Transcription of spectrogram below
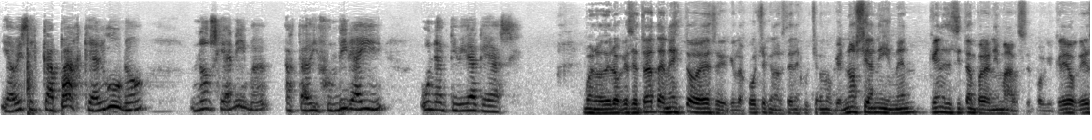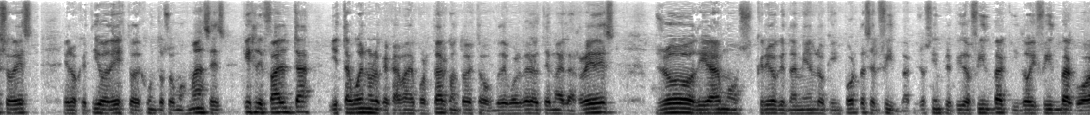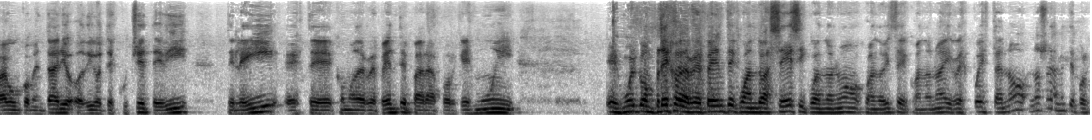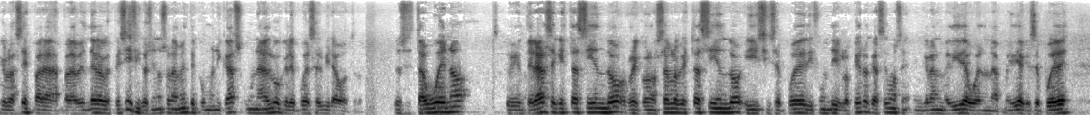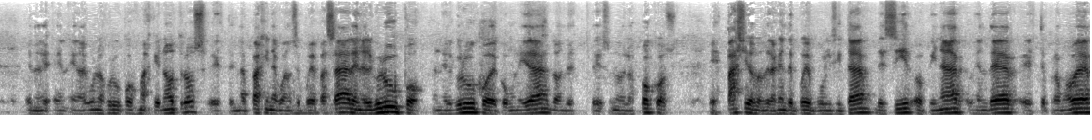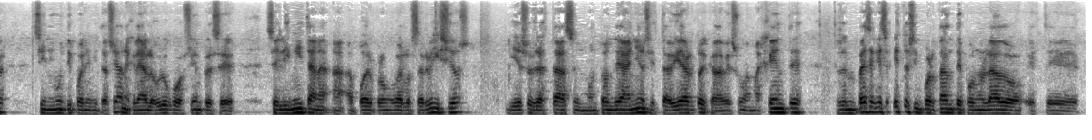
Y a veces capaz que alguno no se anima hasta difundir ahí una actividad que hace. Bueno, de lo que se trata en esto es que los coaches que nos estén escuchando que no se animen, ¿qué necesitan para animarse? Porque creo que eso es el objetivo de esto, de Juntos Somos Más, es qué le falta, y está bueno lo que acabas de aportar con todo esto de volver al tema de las redes. Yo, digamos, creo que también lo que importa es el feedback. Yo siempre pido feedback y doy feedback o hago un comentario o digo, te escuché, te vi, te leí, este, como de repente para, porque es muy, es muy complejo de repente cuando haces y cuando no, cuando dice, cuando no hay respuesta, no, no solamente porque lo haces para, para vender algo específico, sino solamente comunicas un algo que le puede servir a otro. Entonces está bueno enterarse qué está haciendo, reconocer lo que está haciendo y si se puede difundirlo, que es lo que hacemos en, en gran medida o en la medida que se puede en, en, en, algunos grupos más que en otros, este, en la página cuando se puede pasar, en el grupo, en el grupo de comunidad, donde es uno de los pocos espacios donde la gente puede publicitar, decir, opinar, vender, este, promover, sin ningún tipo de limitación. En general los grupos siempre se, se limitan a, poder promover los servicios, y eso ya está hace un montón de años y está abierto y cada vez suma más gente. Entonces me parece que esto es importante, por un lado, este,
